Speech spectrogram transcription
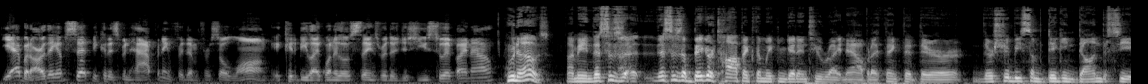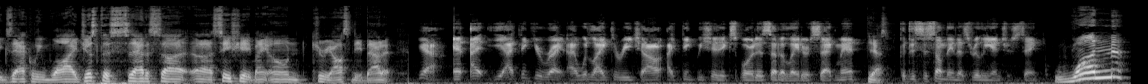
Yeah, but are they upset because it's been happening for them for so long? It could be like one of those things where they're just used to it by now. Who knows? I mean, this is a, this is a bigger topic than we can get into right now, but I think that there there should be some digging done to see exactly why, just to satisfy uh, satiate my own curiosity about it. Yeah, and I, yeah, I think you're right. I would like to reach out. I think we should explore this at a later segment. Yes, because this is something that's really interesting. One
